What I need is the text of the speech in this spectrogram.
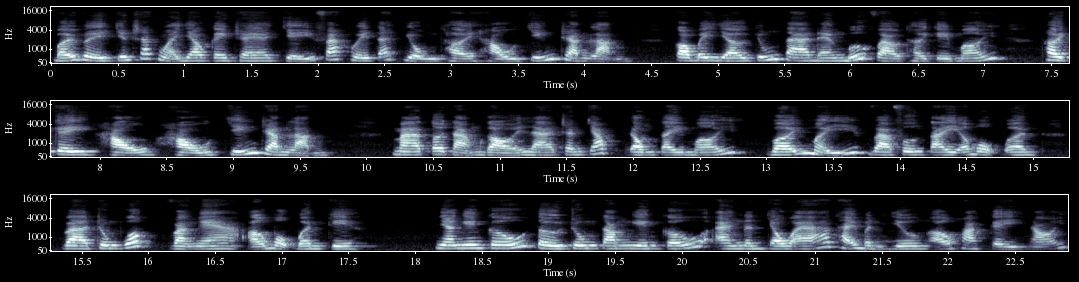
Bởi vì chính sách ngoại giao cây tre chỉ phát huy tác dụng thời hậu chiến tranh lạnh, còn bây giờ chúng ta đang bước vào thời kỳ mới, thời kỳ hậu hậu chiến tranh lạnh, mà tôi tạm gọi là tranh chấp Đông Tây mới với Mỹ và phương Tây ở một bên và Trung Quốc và Nga ở một bên kia. Nhà nghiên cứu từ Trung tâm Nghiên cứu An ninh châu Á-Thái Bình Dương ở Hoa Kỳ nói,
